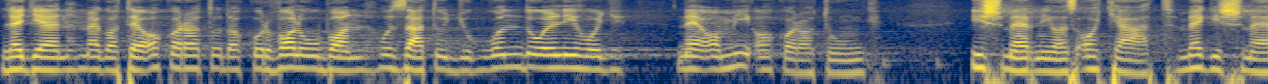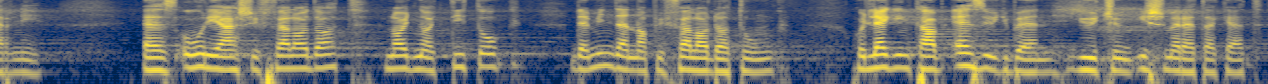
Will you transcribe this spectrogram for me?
legyen meg a te akaratod, akkor valóban hozzá tudjuk gondolni, hogy ne a mi akaratunk. Ismerni az atyát, megismerni. Ez óriási feladat, nagy-nagy titok, de mindennapi feladatunk, hogy leginkább ezügyben gyűjtsünk ismereteket.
